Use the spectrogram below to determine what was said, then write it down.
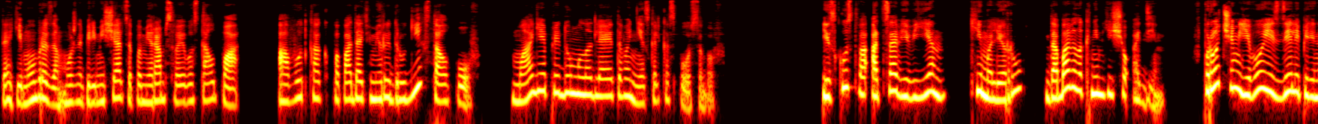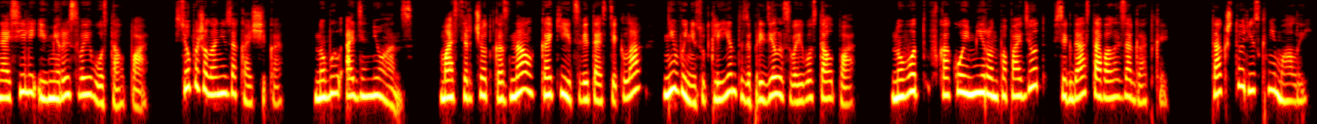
Таким образом, можно перемещаться по мирам своего столпа. А вот как попадать в миры других столпов, магия придумала для этого несколько способов. Искусство отца Вивьен Кима Леру добавило к ним еще один. Впрочем, его изделия переносили и в миры своего столпа. Все по желанию заказчика. Но был один нюанс. Мастер четко знал, какие цвета стекла не вынесут клиента за пределы своего столпа. Но вот в какой мир он попадет, всегда оставалось загадкой. Так что риск немалый.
